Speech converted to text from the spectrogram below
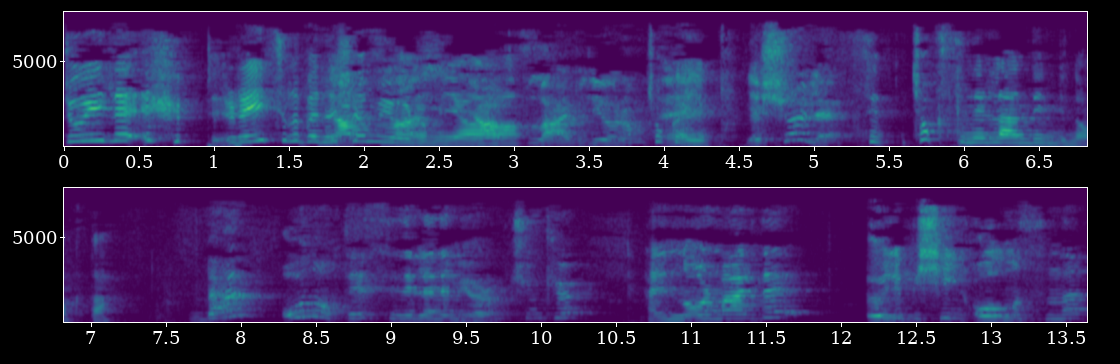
Joey ile Rachel'ı ben aşamıyorum Yaptılar. ya. Yaptılar biliyorum. Çok Ee, ayıp. Ya şöyle Sin- çok sinirlendiğim bir nokta. Ben o noktaya sinirlenemiyorum. Çünkü hani normalde öyle bir şeyin olmasını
